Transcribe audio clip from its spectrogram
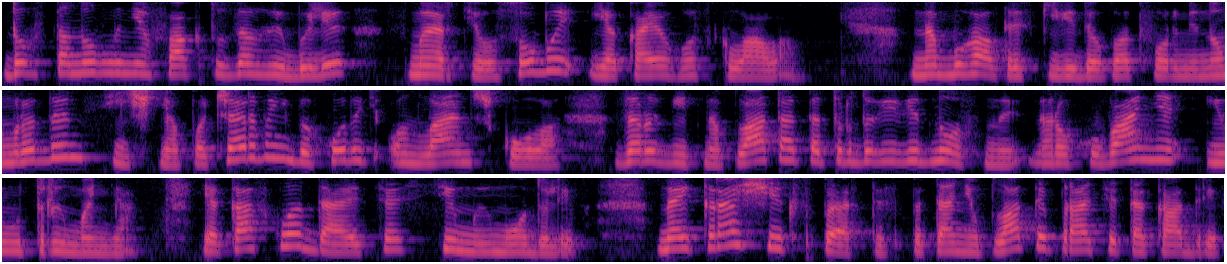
до встановлення факту загибелі смерті особи, яка його склала. На бухгалтерській відеоплатформі номер 1 з січня по червень виходить онлайн-школа, заробітна плата та трудові відносини, нарахування і утримання, яка складається з сіми модулів. Найкращі експерти з питань оплати праці та кадрів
